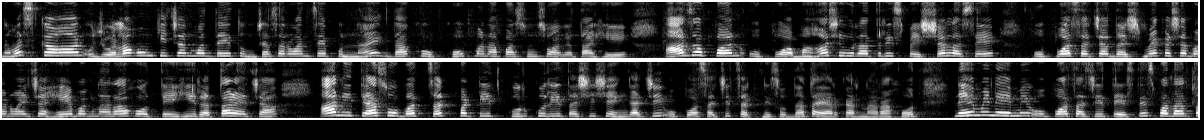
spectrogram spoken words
नमस्कार उज्ज्वला होम किचनमध्ये तुमच्या सर्वांचे पुन्हा एकदा खूप खूप मनापासून स्वागत आहे. आज आपण उपवा महाशिवरात्री स्पेशल असे उपवासाच्या दशम्या कशा बनवायच्या हे बघणार आहोत. तेही रताळ्याच्या आणि त्यासोबत चटपटीत कुरकुरीत अशी शेंगाची उपवासाची चटणीसुद्धा तयार करणार आहोत. नेहमी नेहमी उपवासाचे तेच तेच पदार्थ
